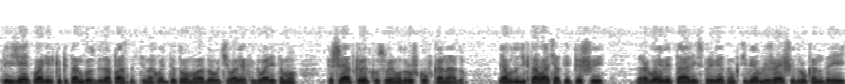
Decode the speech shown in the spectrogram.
Приезжает в лагерь капитан госбезопасности, находит этого молодого человека, говорит ему, пиши открытку своему дружку в Канаду. Я буду диктовать, а ты пиши. Дорогой Виталий, с приветом к тебе ближайший друг Андрей.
